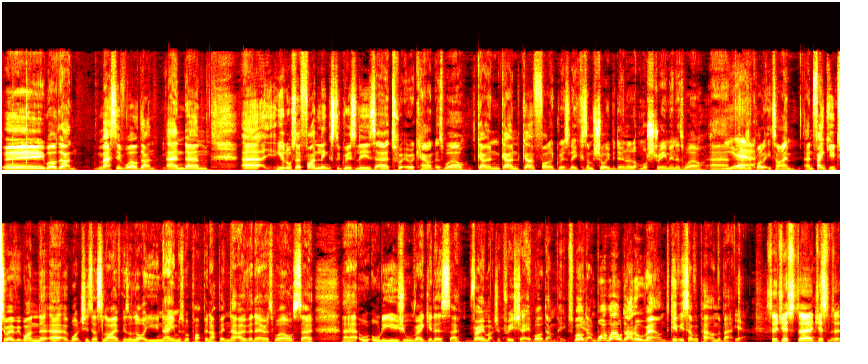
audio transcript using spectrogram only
hey, well done. Massive well done, and um, uh, you'll also find links to Grizzly's uh, Twitter account as well. Go and go and go and follow Grizzly because I'm sure you'll be doing a lot more streaming as well. Um, it was Yeah. a quality time, and thank you to everyone that uh, watches us live because a lot of you names were popping up in that over there as well. So uh, all, all the usual regulars. So very much appreciated. Well done, peeps. Well done. Well, well done all round. Give yourself a pat on the back. Yeah. So just uh, just uh,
